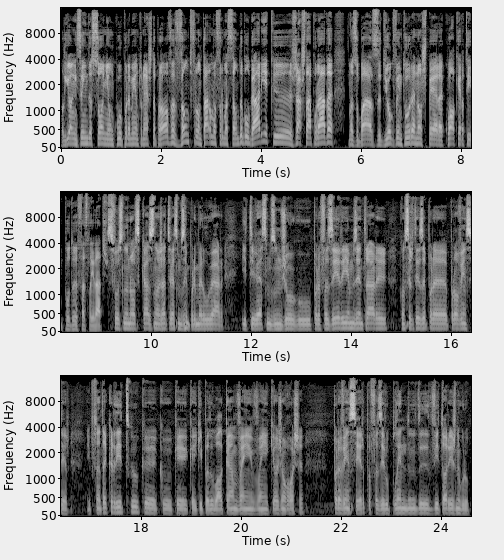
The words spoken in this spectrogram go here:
Leões ainda sonham com o apuramento nesta prova. Vão defrontar uma formação da Bulgária que já está apurada, mas o base Diogo Ventura não espera qualquer tipo de facilidades. Se fosse no nosso caso, nós já estivéssemos em primeiro lugar e tivéssemos um jogo para fazer, íamos entrar com certeza para, para o vencer. E portanto acredito que, que, que a equipa do Balcão vem, vem aqui ao João Rocha para vencer, para fazer o pleno de, de, vitórias no grupo.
